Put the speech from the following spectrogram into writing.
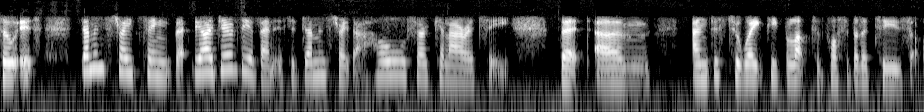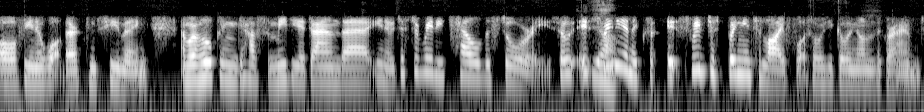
So it's demonstrating that the idea of the event is to demonstrate that whole circularity that um, and just to wake people up to the possibilities of you know what they're consuming. And we're hoping to have some media down there, you know, just to really tell the story. So it's yeah. really an ex- it's really just bringing to life what's already going on on the ground.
